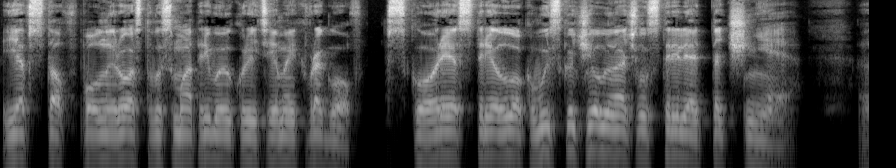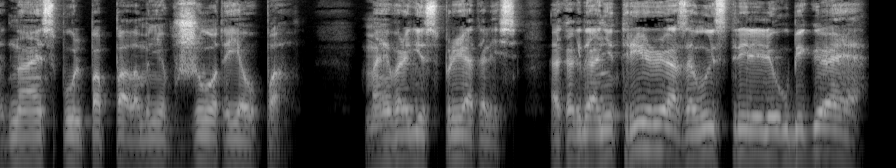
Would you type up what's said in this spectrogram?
Я встал в полный рост, высматривая укрытие моих врагов. Вскоре стрелок выскочил и начал стрелять точнее. Одна из пуль попала мне в живот, и я упал. Мои враги спрятались, а когда они три раза выстрелили, убегая,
